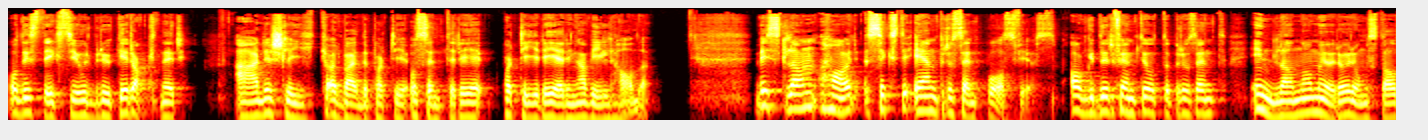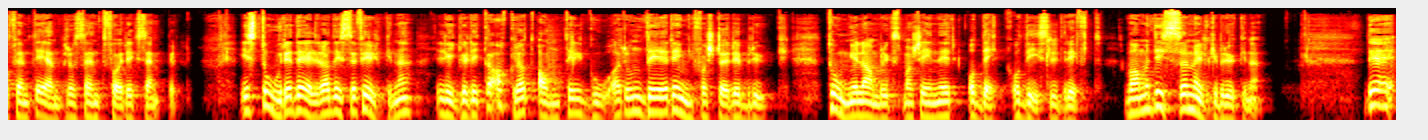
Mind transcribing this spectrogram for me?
og distriktsjordbruket rakner. Er det slik Arbeiderpartiet og Senterpartiregjeringa vil ha det? Vestland har 61 på åsfjøs, Agder 58 Innlandet og Møre og Romsdal 51% f.eks. I store deler av disse fylkene ligger det ikke akkurat an til god arrondering for større bruk, tunge landbruksmaskiner og dekk- og dieseldrift. Hva med disse melkebrukene? Det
